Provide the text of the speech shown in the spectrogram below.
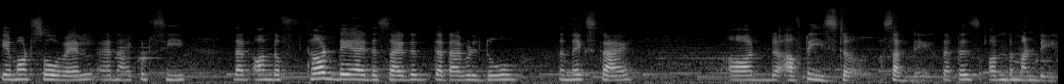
came out so well, and I could see that on the third day I decided that I will do the next eye on after Easter Sunday, that is on the Monday,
